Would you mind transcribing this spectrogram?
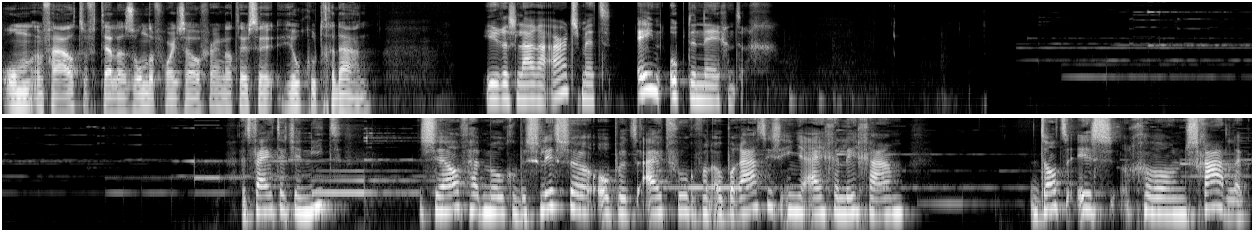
om een verhaal te vertellen zonder voice-over. En dat heeft ze heel goed gedaan. Hier is Lara Aarts met 1 op de 90. Het feit dat je niet zelf hebt mogen beslissen op het uitvoeren van operaties in je eigen lichaam, dat is gewoon schadelijk.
